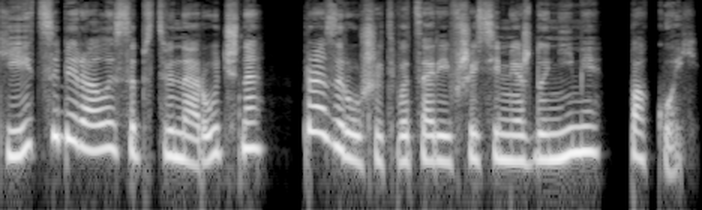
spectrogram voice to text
Кейт собиралась собственноручно разрушить воцарившийся между ними покой.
